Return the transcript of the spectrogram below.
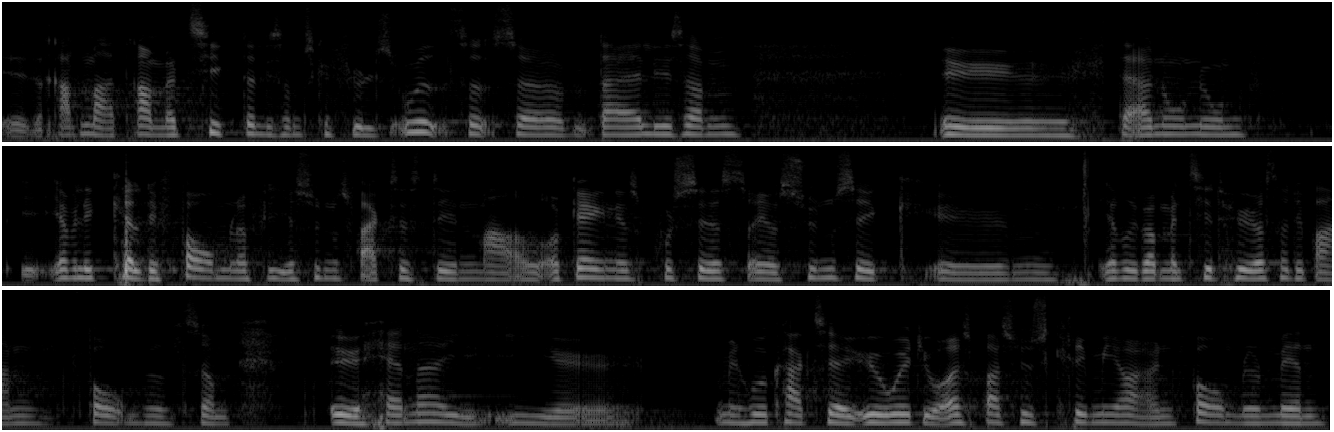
ret meget dramatik, der ligesom skal fyldes ud, så, så der er ligesom, øh, der er nogle, nogle, jeg vil ikke kalde det formler, fordi jeg synes faktisk, det er en meget organisk proces, og jeg synes ikke, øh, jeg ved godt, man tit hører, så det er bare en formel, som øh, Hanna i, i øh, min hovedkarakter i øvrigt jo også bare synes, krimier er en formel, men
